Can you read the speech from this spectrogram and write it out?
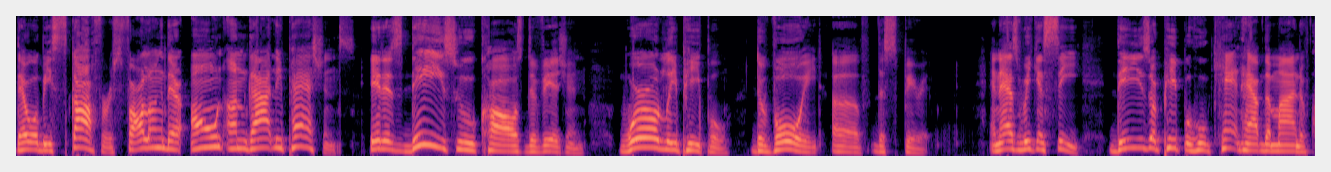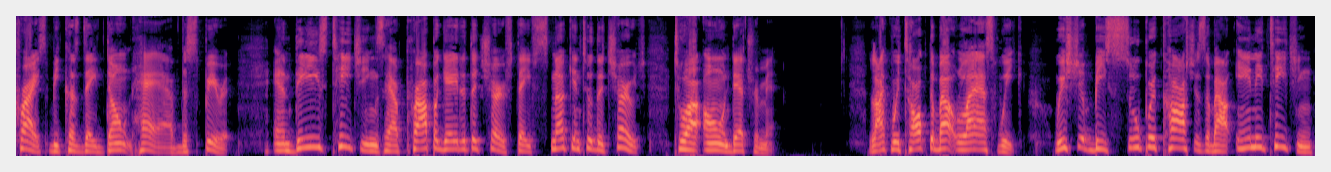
there will be scoffers following their own ungodly passions. It is these who cause division, worldly people devoid of the Spirit. And as we can see, these are people who can't have the mind of Christ because they don't have the Spirit. And these teachings have propagated the church. They've snuck into the church to our own detriment. Like we talked about last week, we should be super cautious about any teaching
